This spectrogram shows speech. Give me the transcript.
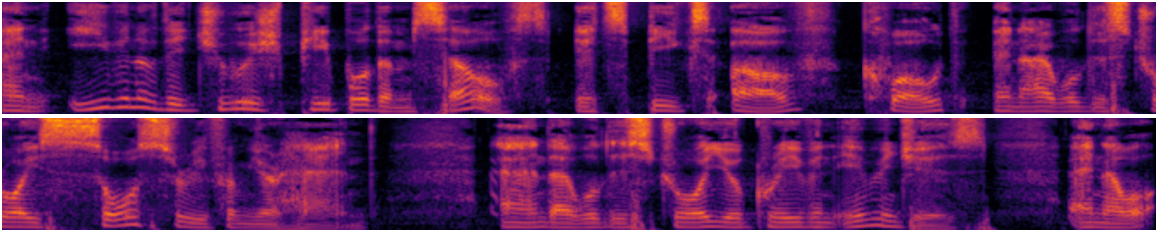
And even of the Jewish people themselves, it speaks of, quote, and I will destroy sorcery from your hand, and I will destroy your graven images, and I will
